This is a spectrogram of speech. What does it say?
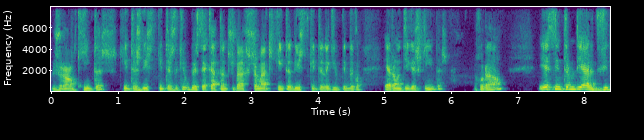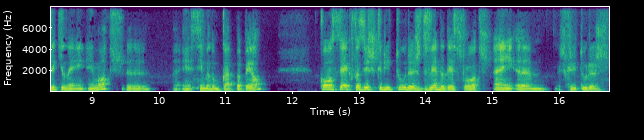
geral quintas, quintas disto, quintas daquilo, por isso é que há tantos bairros chamados quinta disto, quinta daquilo, quinta daquilo, eram antigas quintas, rural. Esse intermediário divide aquilo em, em lotes, eh, em cima de um bocado de papel, consegue fazer escrituras de venda desses lotes em eh, escrituras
